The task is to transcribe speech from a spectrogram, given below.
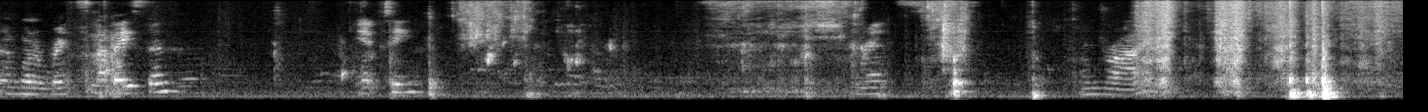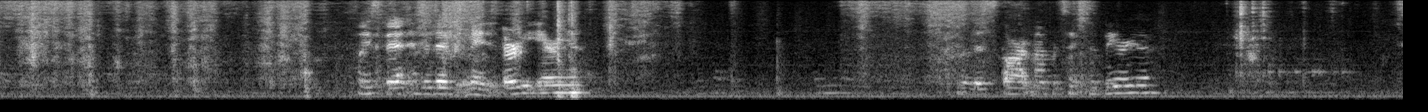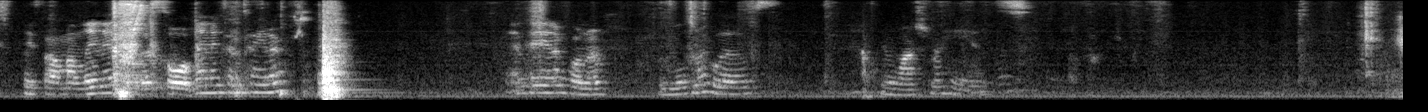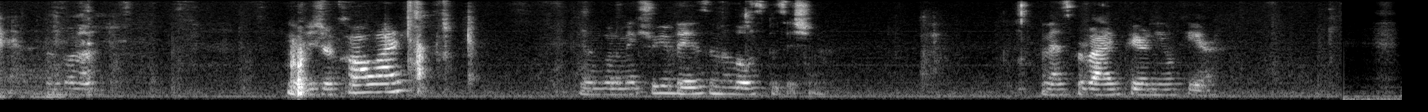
I'm going to rinse my basin, empty. Rinse and dry. Place that in the designated dirty area. discard my protective barrier. Place all my linen in the soiled linen container. Gonna remove my gloves and wash my hands. I'm gonna, here is your call light. And I'm gonna make sure your bed is in the lowest position. And that's providing perineal care.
